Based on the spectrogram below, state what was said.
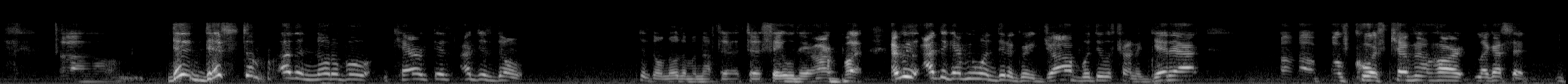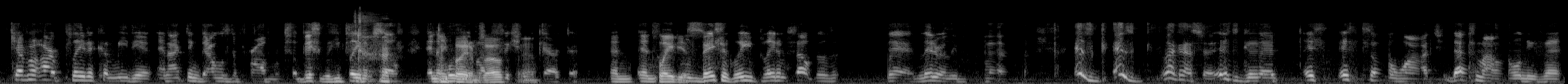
Um, there, there's some other notable characters. I just don't just don't know them enough to, to say who they are. But every I think everyone did a great job. What they was trying to get at. Uh, of course, Kevin Hart. Like I said, Kevin Hart played a comedian, and I think that was the problem. So basically, he played himself in movie played about himself, a fictional yeah. character, and and Played basically he played himself. It was yeah, literally. But it's it's like I said, it's good. It's it's a watch. That's my own event.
